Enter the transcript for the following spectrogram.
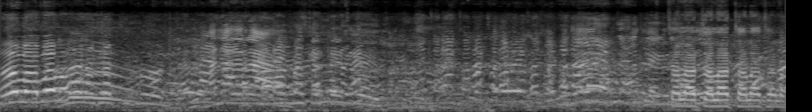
बाबा. चला चला चला चला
